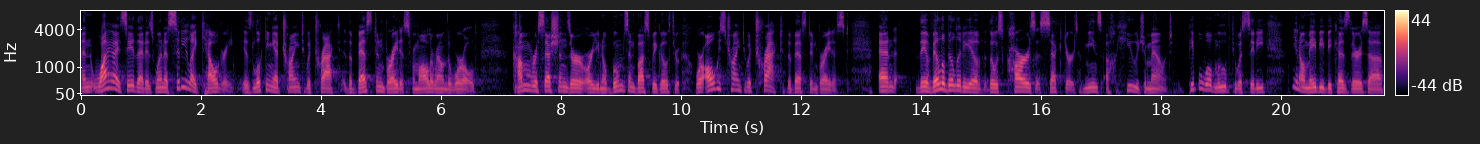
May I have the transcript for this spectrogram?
And why I say that is when a city like Calgary is looking at trying to attract the best and brightest from all around the world, come recessions or, or you know booms and busts we go through, we're always trying to attract the best and brightest. And the availability of those cars sectors means a huge amount. People will move to a city you know, maybe because there's a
